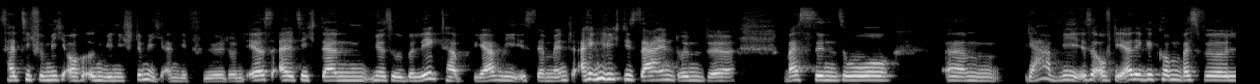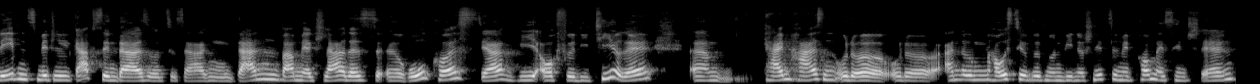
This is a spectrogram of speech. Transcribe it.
es hat sich für mich auch irgendwie nicht stimmig angefühlt. Und erst als ich dann mir so überlegt habe, ja, wie ist der Mensch eigentlich designt und äh, was sind so ähm, ja, wie ist er auf die Erde gekommen, was für Lebensmittel gab es denn da sozusagen? Dann war mir klar, dass äh, Rohkost, ja, wie auch für die Tiere, ähm, kein Hasen oder, oder anderem Haustier wird man Wiener Schnitzel mit Pommes hinstellen,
